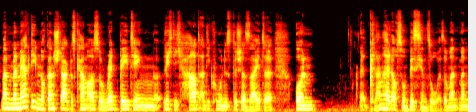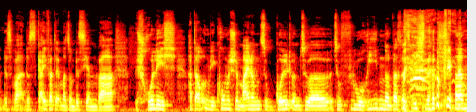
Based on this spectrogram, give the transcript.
man, man merkte eben noch ganz stark, das kam aus so Red Baiting, richtig hart antikommunistischer Seite. Und klang halt auch so ein bisschen so. Also man, man, das war, das geiferte immer so ein bisschen, war schrullig, hatte auch irgendwie komische Meinungen zu Gold und zur, zu Fluoriden und was weiß ich. Ne? Okay. Ähm,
